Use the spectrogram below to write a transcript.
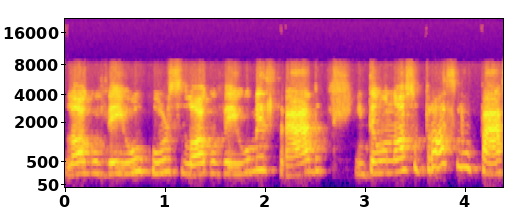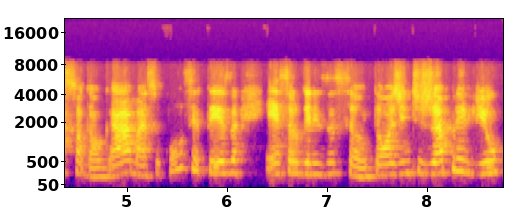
logo veio o curso, logo veio o mestrado. Então, o nosso próximo passo a galgar, Márcio, com certeza, é essa organização. Então, a gente já previu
